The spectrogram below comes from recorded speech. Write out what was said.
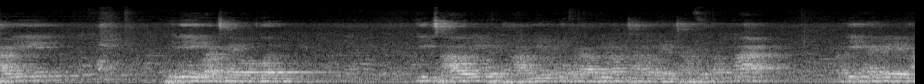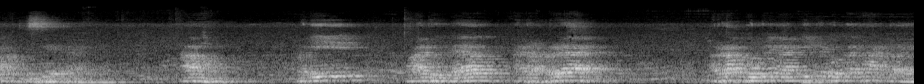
้านี้ที่นี่วัดชัยมงคลที่เช้านี้เป็นข่าวดีพวกเราที่รับชาวเรียนชาวพุทธมากวันนี้ใครไม่ได้มาจะเสียใจอ้าววันนี้มาถึงแล้วอันดับแรกรับบุญด้วยการที่ให้คนข้างๆหน่อย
